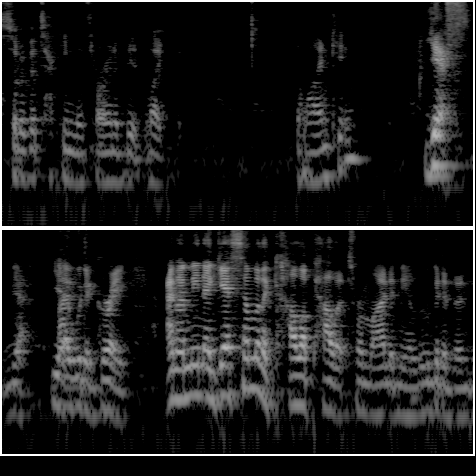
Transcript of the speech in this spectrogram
sort of attacking the throne a bit like The Lion King. Yes. Yeah. Yeah. I would agree. And I mean, I guess some of the color palettes reminded me a little bit of the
